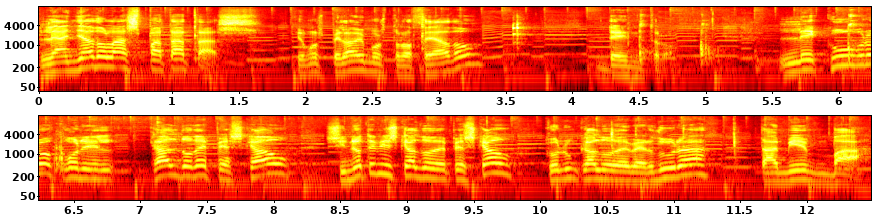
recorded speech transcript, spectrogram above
Le añado las patatas que hemos pelado y hemos troceado. Dentro. Le cubro con el caldo de pescado. Si no tenéis caldo de pescado, con un caldo de verdura también va.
